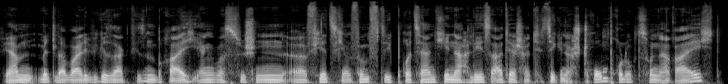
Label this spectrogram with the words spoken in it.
Wir haben mittlerweile, wie gesagt, diesen Bereich irgendwas zwischen äh, 40 und 50 Prozent je nach Lesart der Statistik in der Stromproduktion erreicht.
